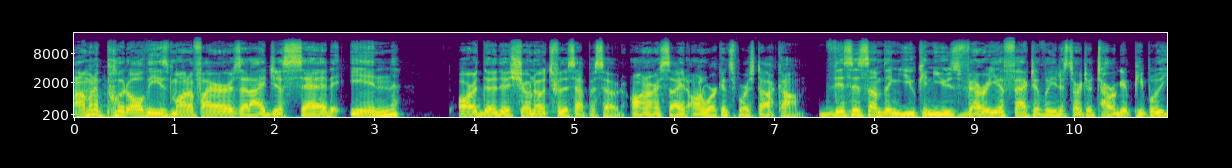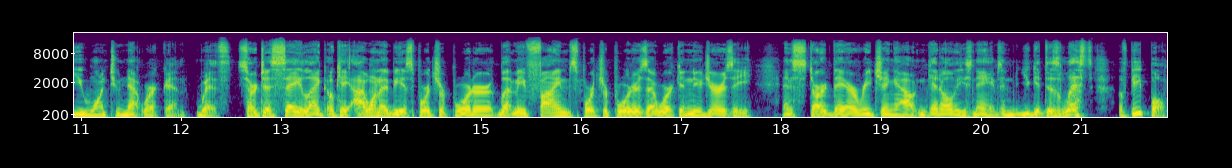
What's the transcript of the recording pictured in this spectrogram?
I'm going to put all these modifiers that I just said in are the, the show notes for this episode on our site on workinsports.com. This is something you can use very effectively to start to target people that you want to network in with. Start to say, like, okay, I want to be a sports reporter. Let me find sports reporters that work in New Jersey and start there reaching out and get all these names. And you get this list of people.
